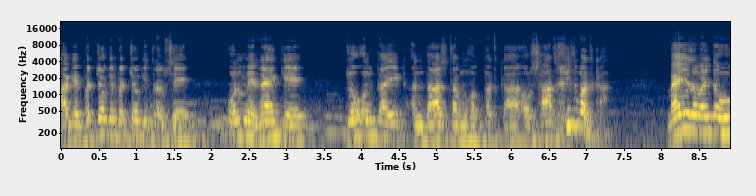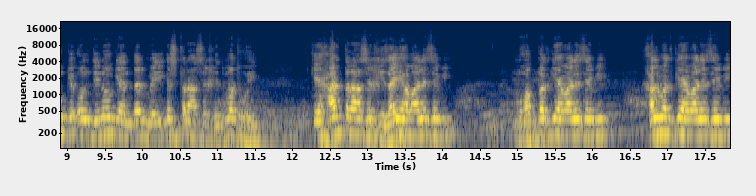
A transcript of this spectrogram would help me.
आगे बच्चों के बच्चों की तरफ़ से उनमें रह के जो उनका एक अंदाज था मोहब्बत का और साथ खिदमत का, मैं ये समझता हूँ कि उन दिनों के अंदर मेरी इस तरह से खिदमत हुई कि हर तरह से ग़िज़ाई हवाले से भी, मोहब्बत के हवाले से भी, खलबत के हवाले से भी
